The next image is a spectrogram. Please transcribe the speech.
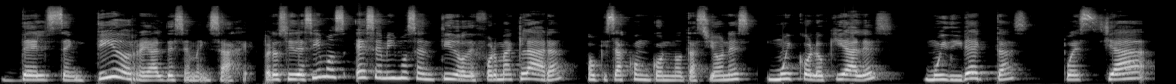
del sentido real de ese mensaje. Pero si decimos ese mismo sentido de forma clara, o quizás con connotaciones muy coloquiales, muy directas, pues ya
